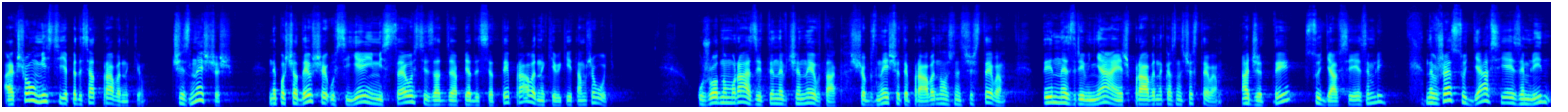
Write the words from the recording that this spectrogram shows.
А якщо у місті є 50 праведників, чи знищиш, не пощадивши усієї місцевості задля 50 праведників, які там живуть? У жодному разі ти не вчинив так, щоб знищити праведного з нечистивим. Ти не зрівняєш праведника з нечистивим, адже ти суддя всієї землі. Невже суддя всієї землі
